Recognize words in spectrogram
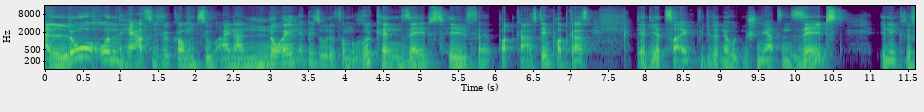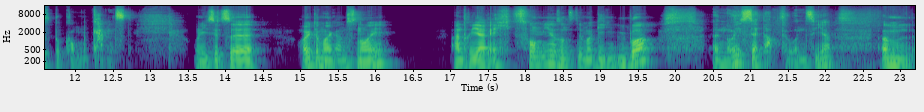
Hallo und herzlich willkommen zu einer neuen Episode vom Rücken Selbsthilfe Podcast. Dem Podcast, der dir zeigt, wie du deine Rückenschmerzen selbst in den Griff bekommen kannst. Und ich sitze heute mal ganz neu. Andrea rechts von mir, sonst immer gegenüber. Ein neues Setup für uns hier. Ähm,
